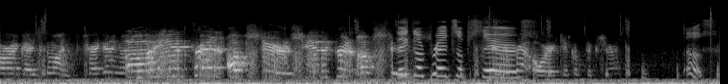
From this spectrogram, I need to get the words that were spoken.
Alright guys, come on, try getting Uh, handprint upstairs. Handprint upstairs. Fingerprints upstairs. Or take a picture. Oh, so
